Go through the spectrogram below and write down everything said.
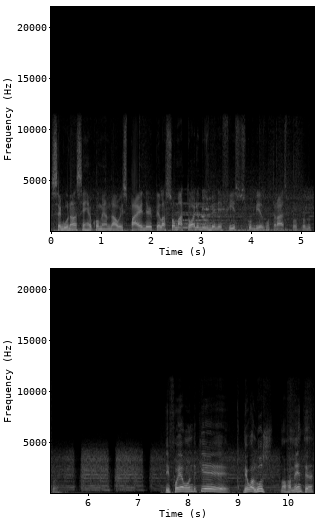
segurança em recomendar o Spider pela somatória dos benefícios que o mesmo traz para o produtor. E foi aonde que deu a luz novamente, né?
